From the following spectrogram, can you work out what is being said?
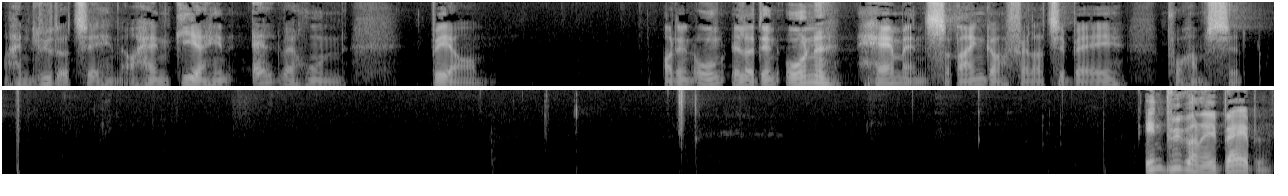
Og han lytter til hende, og han giver hende alt, hvad hun beder om. Og den, unge, eller den onde Hamans rænker falder tilbage på ham selv. Indbyggerne i Babel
